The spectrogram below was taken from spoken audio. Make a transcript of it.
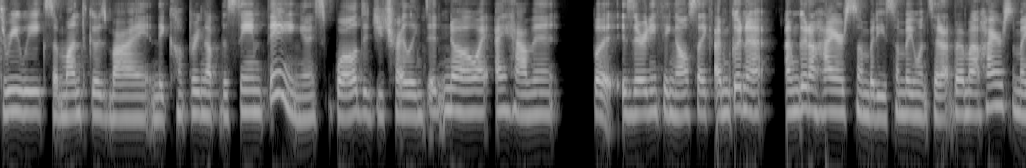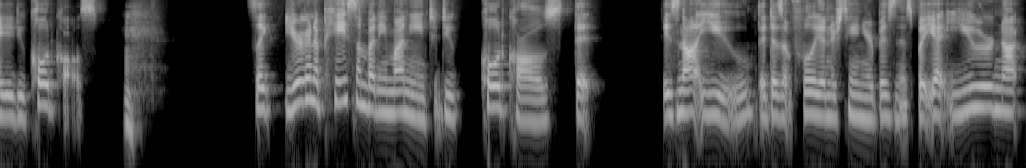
three weeks, a month goes by, and they come bring up the same thing. And I said, Well, did you try LinkedIn? No, I, I haven't. But is there anything else? Like I'm gonna I'm gonna hire somebody. Somebody once said, but I'm gonna hire somebody to do cold calls. Hmm. it's like you're gonna pay somebody money to do cold calls that is not you, that doesn't fully understand your business, but yet you're not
